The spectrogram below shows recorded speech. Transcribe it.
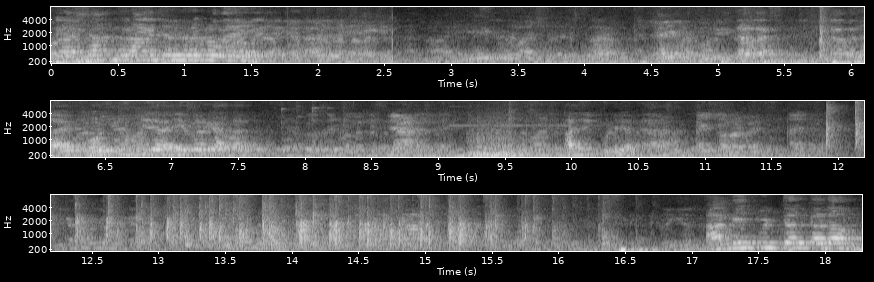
प्रशांत रामचंद्र लोळे साहेब, फोन पुढे या, बरं का आता. अजित पुढे अमित विठ्ठल कदम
